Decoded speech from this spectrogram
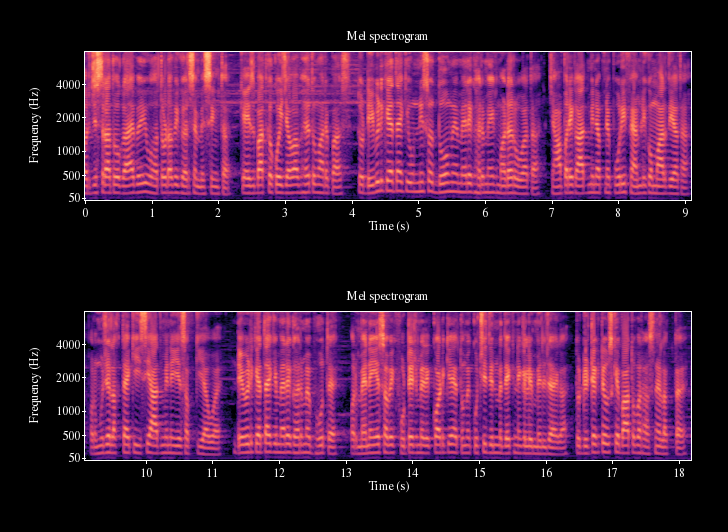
और जिस रात वो गायब हुई, वो हथौड़ा भी घर से मिसिंग था। क्या इस बात का कोई जवाब है तुम्हारे पास? तो डेविड कहता है कि 1902 में मेरे घर में एक मर्डर हुआ था, जहाँ पर एक आदमी ने अपने पूरी फैमिली को मार दिया था, और मुझे लगता है कि इसी आदमी ने ये सब किया हुआ है। डेविड कहता है कि मेरे घर में भूत है, और मैंने ये सब एक फुटेज में रिकॉर्ड किया है, तुम्हें कुछ ही दिन में देखने के लिए मिल जाएगा। तो डिटेक्टिव उसके बातों पर हंसने लगता है।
